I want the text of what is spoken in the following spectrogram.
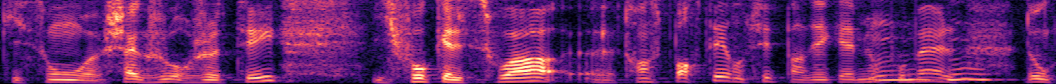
qui sont euh, chaque jour jetées, il faut qu'elles soient euh, transportées ensuite par des camions mmh, poubelles. Mmh. Donc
